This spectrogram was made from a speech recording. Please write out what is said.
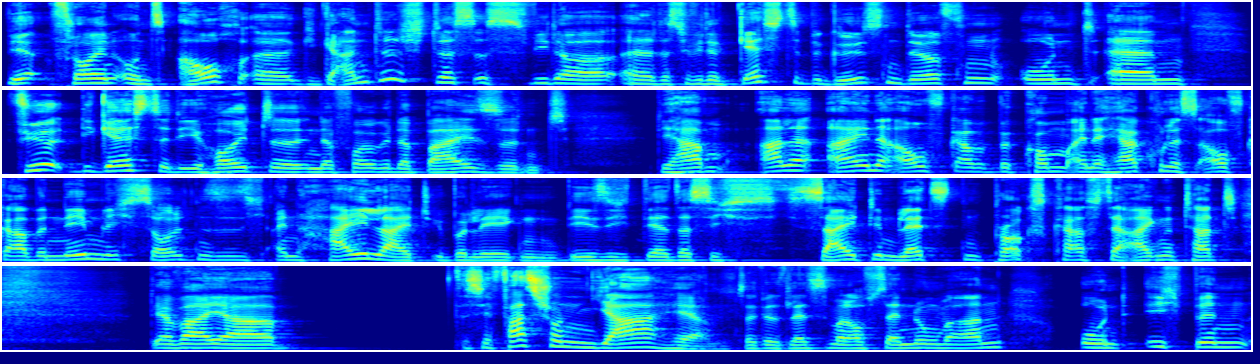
Wir freuen uns auch äh, gigantisch, dass es wieder, äh, dass wir wieder Gäste begrüßen dürfen. Und ähm, für die Gäste, die heute in der Folge dabei sind, die haben alle eine Aufgabe bekommen, eine Herkules-Aufgabe, nämlich sollten sie sich ein Highlight überlegen, die sich, der, das sich seit dem letzten Proxcast ereignet hat. Der war ja, das ist ja fast schon ein Jahr her, seit wir das letzte Mal auf Sendung waren. Und ich bin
